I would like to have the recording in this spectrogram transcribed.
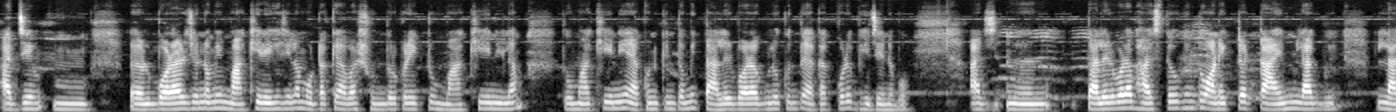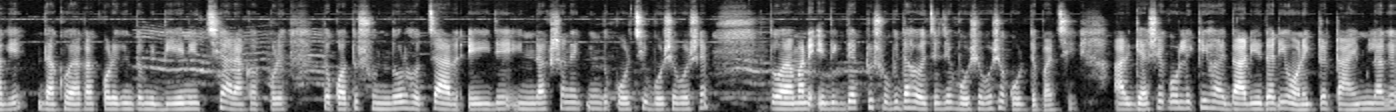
আর যে বড়ার জন্য আমি মাখিয়ে রেখেছিলাম, ওটাকে আবার সুন্দর করে একটু মাখিয়ে নিলাম। তো মাখিয়ে নিয়ে এখন কিন্তু আমি তালের বড়াগুলো কিন্তু এক এক করে ভেজে নেব। আর তালের বড়া ভাজতেও কিন্তু অনেকটা টাইম লাগবে, লাগে। দেখো, এক এক করে কিন্তু আমি দিয়ে নিচ্ছি আর এক এক করে। তো কত সুন্দর হচ্ছে। আর এই যে ইন্ডাকশানে কিন্তু করছি বসে বসে। তো আমার এদিক দিয়ে একটু সুবিধা হয়েছে যে বসে বসে করতে পারছি। আর গ্যাসে করলে কি হয়? দাঁড়িয়ে দাঁড়িয়ে অনেকটা টাইম লাগে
